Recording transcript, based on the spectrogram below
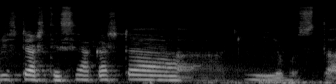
বৃষ্টি আসতেছে, আকাশটা কি অবস্থা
